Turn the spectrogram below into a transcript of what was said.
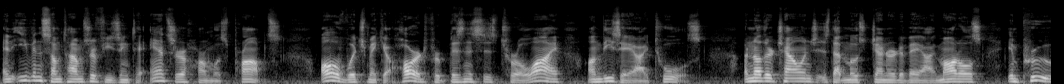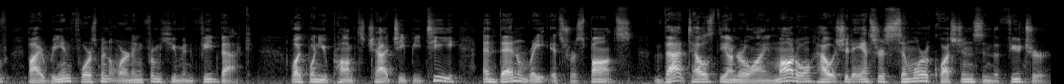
and even sometimes refusing to answer harmless prompts, all of which make it hard for businesses to rely on these AI tools. Another challenge is that most generative AI models improve by reinforcement learning from human feedback, like when you prompt ChatGPT and then rate its response. That tells the underlying model how it should answer similar questions in the future,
